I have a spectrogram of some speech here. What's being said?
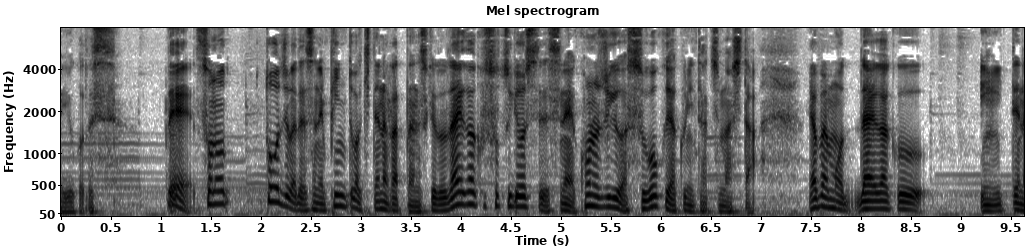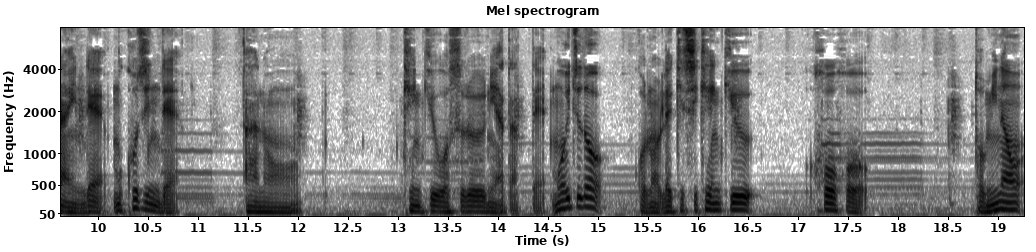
いうことです。で、その当時はですね、ピンとは来てなかったんですけど、大学卒業してですね、この授業はすごく役に立ちました。やっぱりもう大学院行ってないんで、もう個人で、あのー、研究をするにあたって、もう一度、この歴史研究方法と見直、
